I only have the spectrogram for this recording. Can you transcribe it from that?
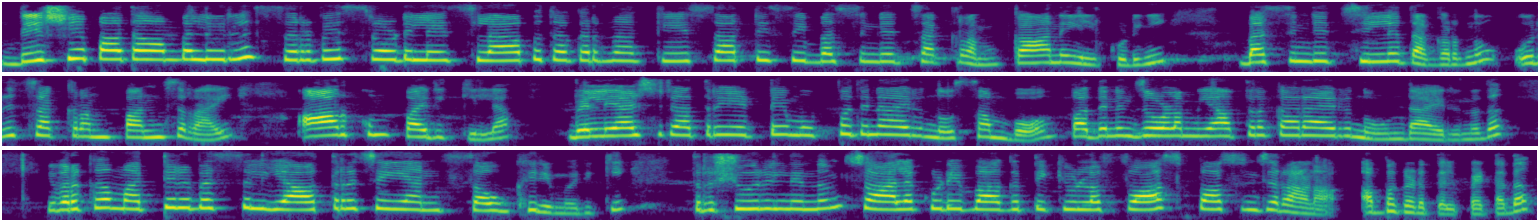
ദേശീയപാത അമ്പലൂരിൽ സർവീസ് റോഡിലെ സ്ലാബ് തകർന്ന K S R T C ബസിന്റെ ചക്രം കാനയിൽ കുടുങ്ങി. ബസിന്റെ ചില്ല് തകർന്നു. ഒരു ചക്രം പഞ്ചറായി. ആർക്കും പരിക്കില്ല. വെള്ളിയാഴ്ച രാത്രി എട്ട് മുപ്പതിനായിരുന്നു സംഭവം. പതിനഞ്ചോളം യാത്രക്കാരായിരുന്നു ഉണ്ടായിരുന്നത്. ഇവർക്ക് മറ്റൊരു ബസ്സിൽ യാത്ര ചെയ്യാൻ സൗകര്യമൊരുക്കി. തൃശൂരിൽ നിന്നും ചാലക്കുടി ഭാഗത്തേക്കുള്ള ഫാസ്റ്റ് പാസഞ്ചറാണ് അപകടത്തിൽപ്പെട്ടത്.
